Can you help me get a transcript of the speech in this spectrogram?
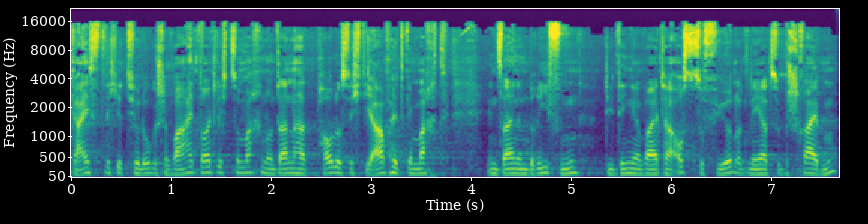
geistliche, theologische Wahrheit deutlich zu machen. Und dann hat Paulus sich die Arbeit gemacht, in seinen Briefen die Dinge weiter auszuführen und näher zu beschreiben.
